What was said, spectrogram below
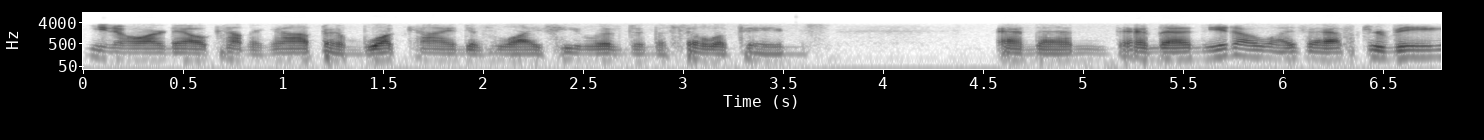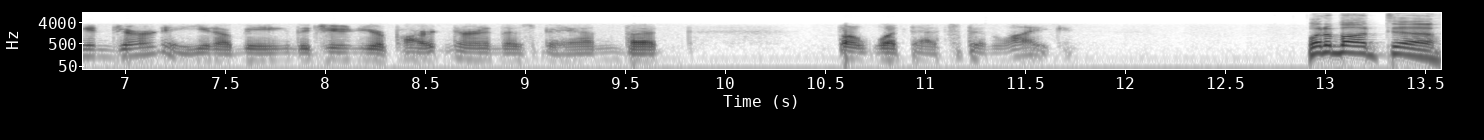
you know Arnel coming up and what kind of life he lived in the Philippines and then and then you know life after being in Journey, you know, being the junior partner in this band, but but what that's been like. What about uh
